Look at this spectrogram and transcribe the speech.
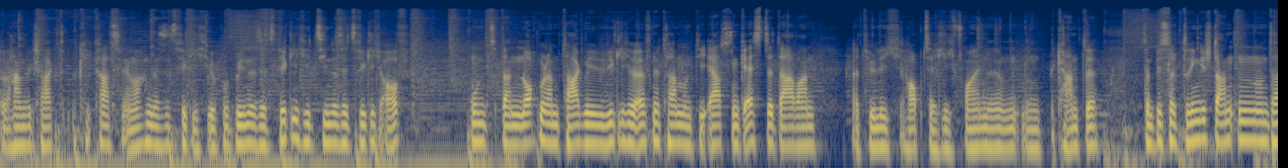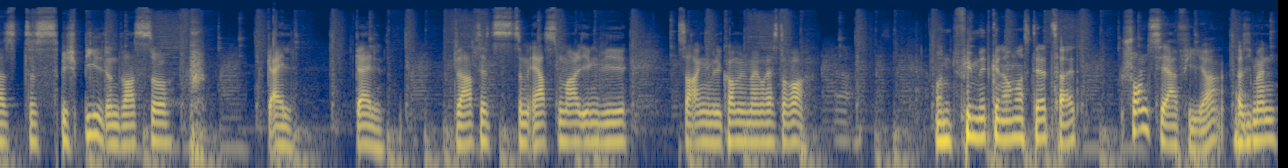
haben wir gesagt, okay, krass, wir machen das jetzt wirklich, wir probieren das jetzt wirklich, wir ziehen das jetzt wirklich auf. Und dann nochmal am Tag, wie wir wirklich eröffnet haben und die ersten Gäste da waren, natürlich hauptsächlich Freunde und, und Bekannte. Dann bist du halt drin gestanden und hast das bespielt und warst so, pff, geil, geil. Du darfst jetzt zum ersten Mal irgendwie sagen, willkommen in meinem Restaurant. Und viel mitgenommen aus der Zeit? Schon sehr viel, ja. Also ich meine,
